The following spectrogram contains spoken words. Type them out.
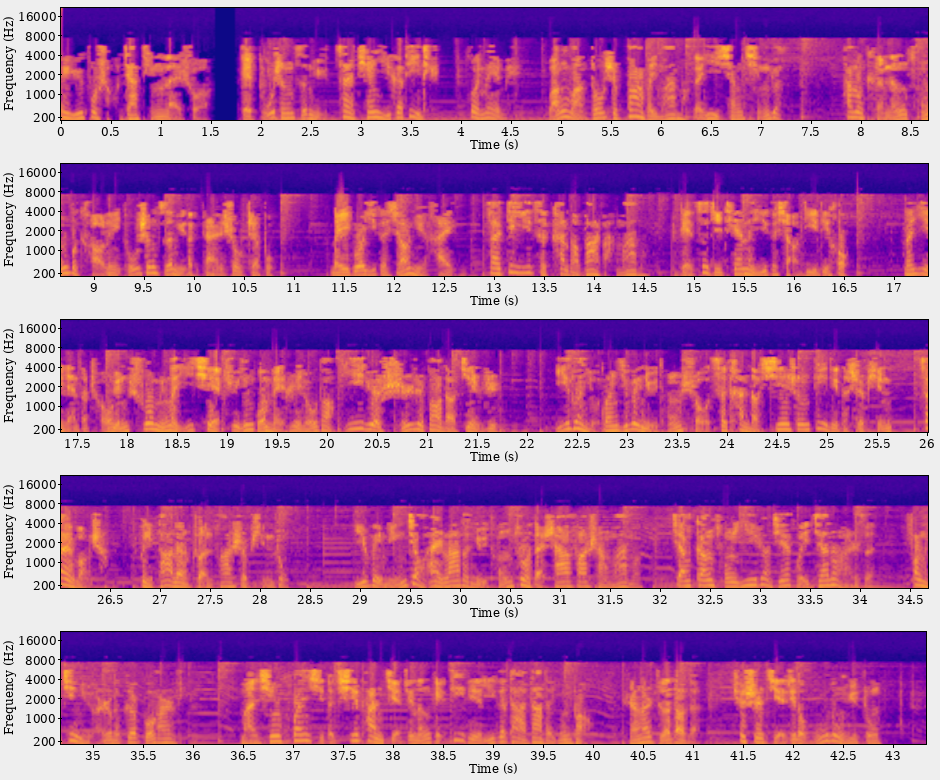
对于不少家庭来说，给独生子女再添一个弟弟或妹妹，往往都是爸爸妈妈的一厢情愿。他们可能从不考虑独生子女的感受。这不，美国一个小女孩在第一次看到爸爸妈妈给自己添了一个小弟弟后，那一脸的愁云说明了一切。据英国《每日邮报》一月十日报道，近日一段有关一位女童首次看到新生弟弟的视频在网上被大量转发。视频中，一位名叫艾拉的女童坐在沙发上，妈妈将刚从医院接回家的儿子放进女儿的胳膊窝里。满心欢喜的期盼姐姐能给弟弟一个大大的拥抱，然而得到的却是姐姐的无动于衷。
